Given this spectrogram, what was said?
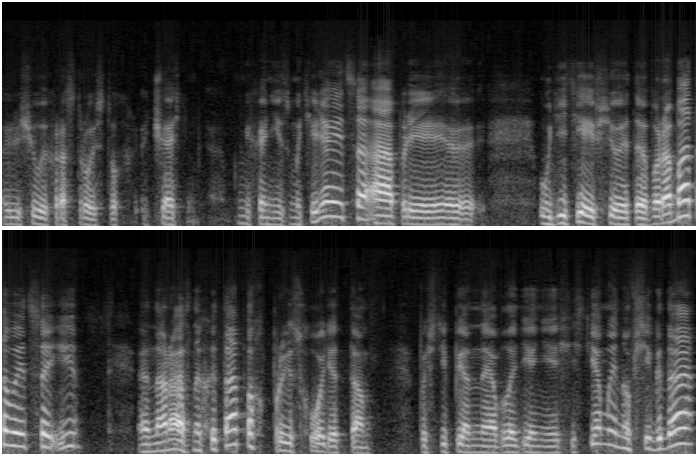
речевых расстройствах часть механизма теряется, а при, э, у детей все это вырабатывается, и на разных этапах происходит там постепенное овладение системой, но всегда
